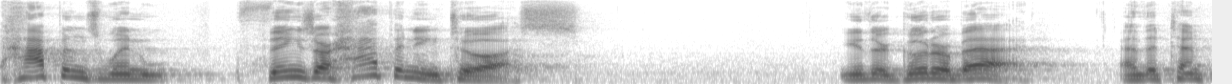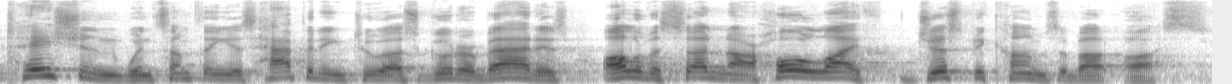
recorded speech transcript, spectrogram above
happens when things are happening to us either good or bad. And the temptation when something is happening to us, good or bad, is all of a sudden our whole life just becomes about us.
